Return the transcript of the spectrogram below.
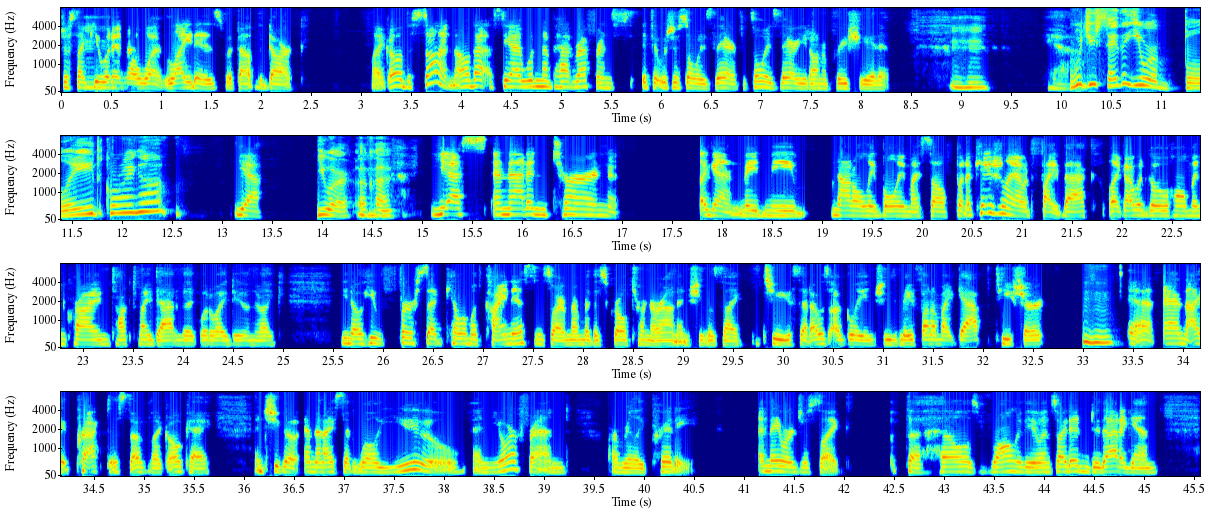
Just like you Mhm. wouldn't know what light is without the dark. Like oh, the sun. Oh, that. See, I wouldn't have had reference if it was just always there. If it's always there, you don't appreciate it. Mhm. Yeah. Would you say that you were bullied growing up? Yeah. You were. Mhm. Okay. Yes, and that in turn, again, made me not only bully myself, but occasionally I would fight back. Like I would go home and cry and talk to my dad and be like, "What do I do?" And they're like, you know, he first said kill him with kindness. And so I remember this girl turned around and she was like, she said I was ugly and she made fun of my Gap t shirt. Mm-hmm. And, and I practiced. I was like, okay. And she go, and then I said, well, you and your friend are really pretty. And they were just like, what the hell is wrong with you? And so I didn't do that again.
